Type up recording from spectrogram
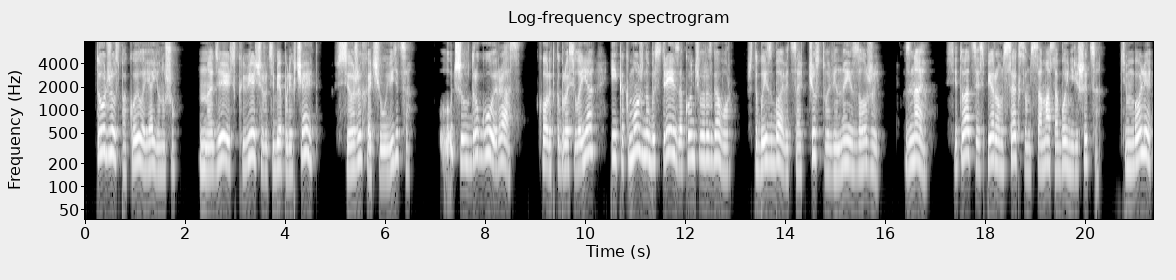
– тут же успокоила я юношу. Надеюсь, к вечеру тебе полегчает? Все же хочу увидеться. Лучше в другой раз, коротко бросила я и как можно быстрее закончила разговор, чтобы избавиться от чувства вины из-за лжи. Знаю, ситуация с первым сексом сама собой не решится. Тем более,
